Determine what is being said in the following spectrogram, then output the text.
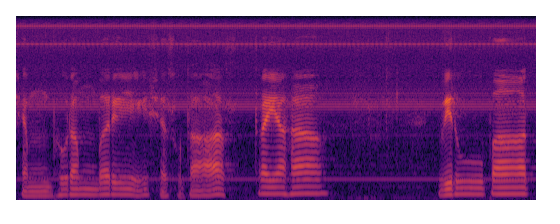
शम्भुरम्बरीशसुतास्त्रयः विरूपात्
